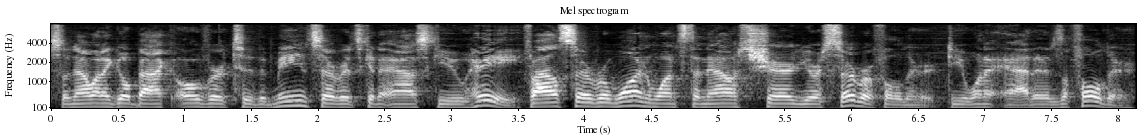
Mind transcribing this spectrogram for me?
So now when I go back over to the main server, it's going to ask you, hey, file server one wants to now share your server folder. Do you want to add it as a folder?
